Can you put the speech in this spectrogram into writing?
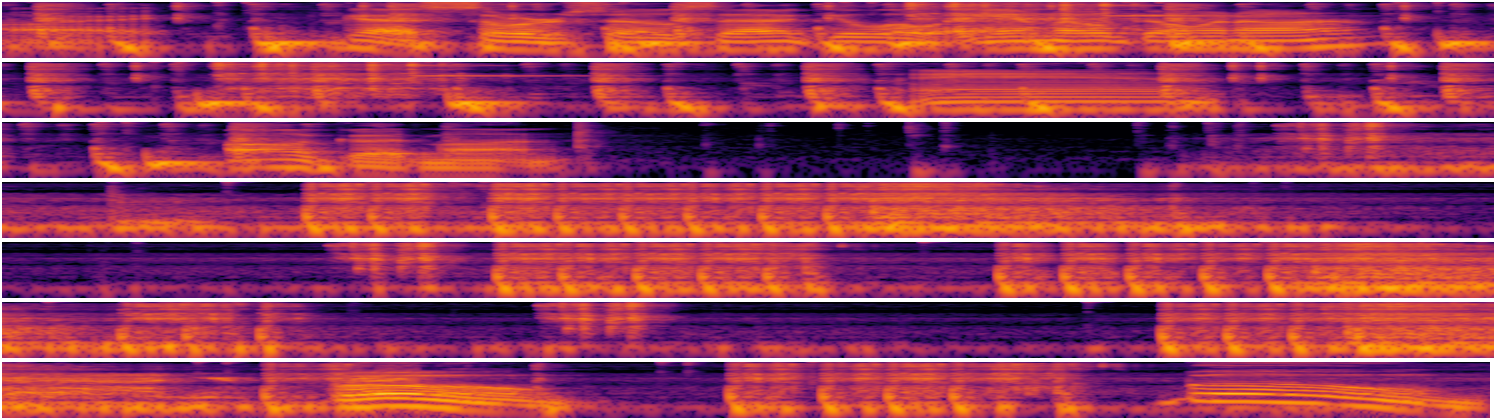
Alright. Gotta sort ourselves out, get a little ammo going on. And all good, man. Boom. Boom.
